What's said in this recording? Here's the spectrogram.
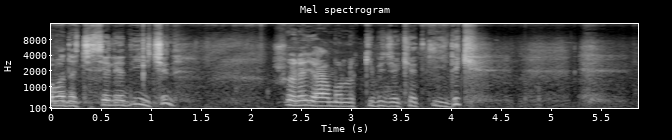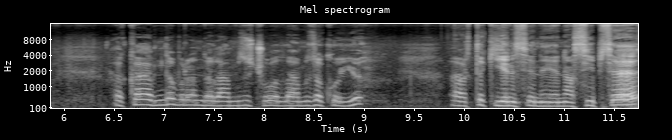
Havada çiselediği için şöyle yağmurluk gibi ceket giydik. Hakkı abim de brandalarımızı çuvallarımıza koyuyor. Artık yeni seneye nasipse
